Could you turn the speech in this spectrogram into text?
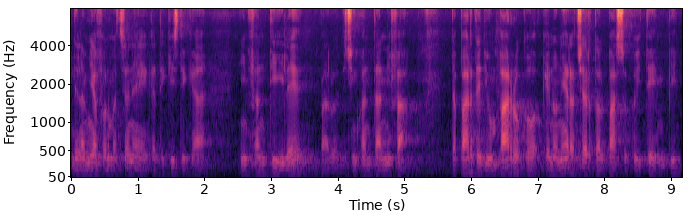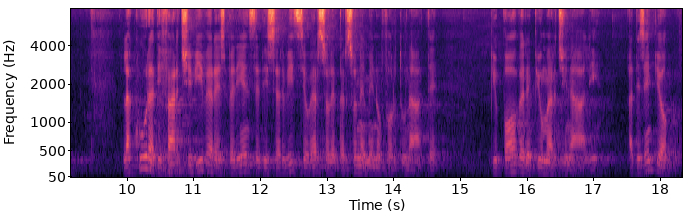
della mia formazione catechistica infantile, parlo di 50 anni fa, da parte di un parroco che non era certo al passo coi tempi, la cura di farci vivere esperienze di servizio verso le persone meno fortunate, più povere, più marginali. Ad esempio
